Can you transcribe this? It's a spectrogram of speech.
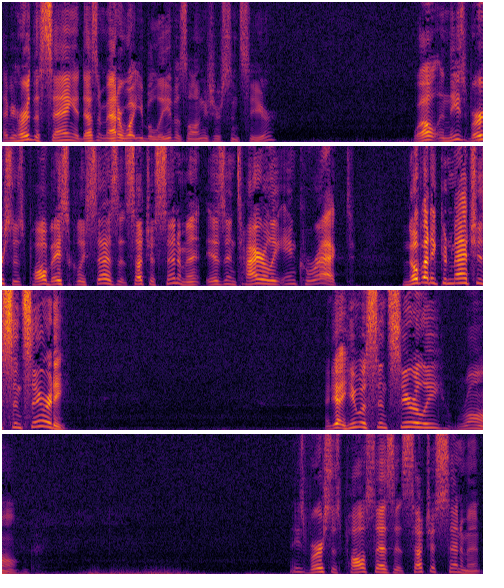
Have you heard the saying it doesn't matter what you believe as long as you're sincere? Well, in these verses, Paul basically says that such a sentiment is entirely incorrect. Nobody could match his sincerity. And yet he was sincerely wrong. In these verses, Paul says that such a sentiment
